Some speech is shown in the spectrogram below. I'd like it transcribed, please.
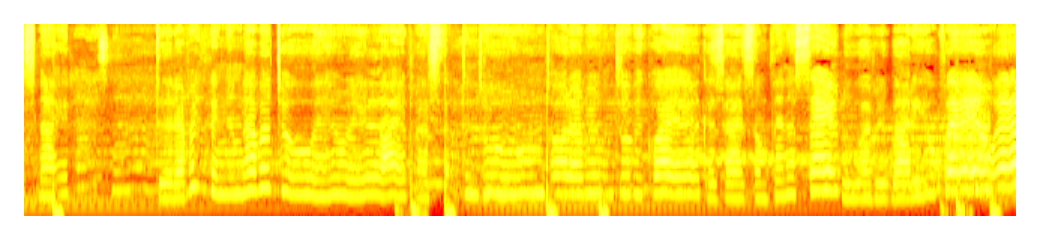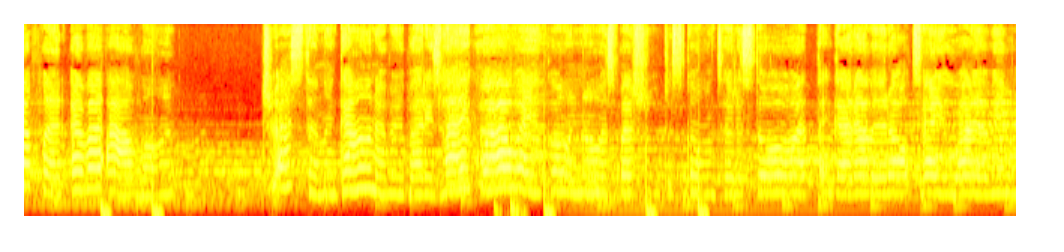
Did everything I never do in real life. I stepped into a room, told everyone to be quiet. Cause I had something to say, blew everybody away. Wear whatever I want. Dressed in a gown, everybody's like, why, where you going? Nowhere special, just going to the store. I think I'd have it all, tell you I have even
